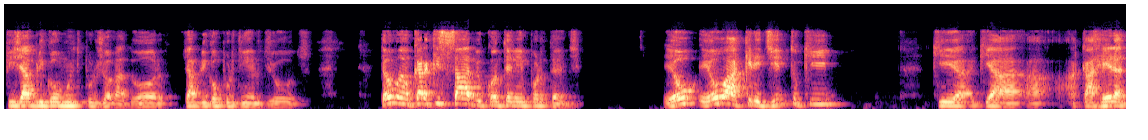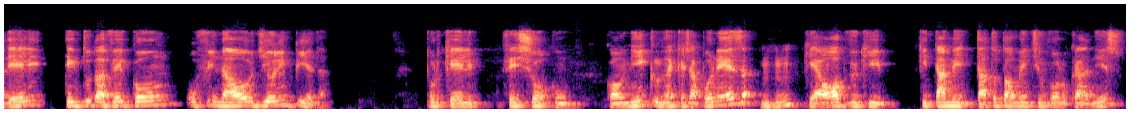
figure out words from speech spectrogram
que já brigou muito por jogador, já brigou por dinheiro de outros. Então é um cara que sabe o quanto ele é importante. Eu, eu acredito que, que, que a, a, a carreira dele tem tudo a ver com o final de Olimpíada. Porque ele fechou com, com a Uniclo, né, que é japonesa, uhum. que é óbvio que está tá totalmente involucrado nisso.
